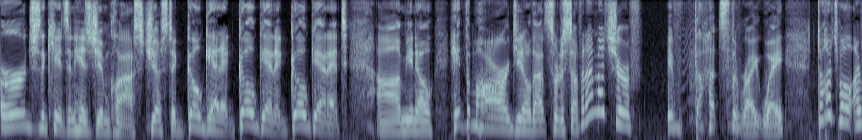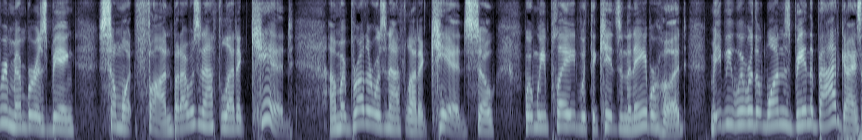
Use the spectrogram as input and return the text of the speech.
urged the kids in his gym class just to go get it, go get it, go get it. Um, you know, hit them hard, you know, that sort of stuff. And I'm not sure if if that's the right way. Dodgeball, I remember as being somewhat fun, but I was an athletic kid. Uh, my brother was an athletic kid. So when we played with the kids in the neighborhood, maybe we were the ones being the bad guys.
